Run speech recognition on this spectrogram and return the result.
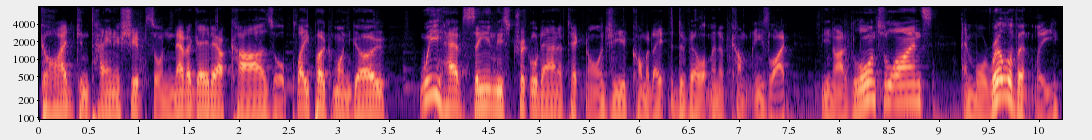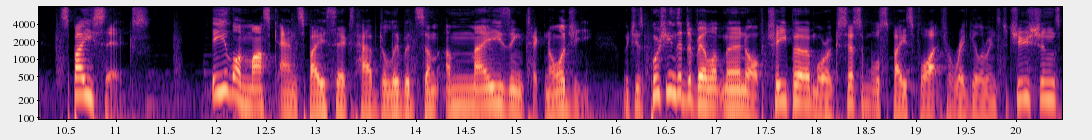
guide container ships or navigate our cars or play Pokemon Go, we have seen this trickle down of technology accommodate the development of companies like the United Launch Alliance and more relevantly, SpaceX. Elon Musk and SpaceX have delivered some amazing technology, which is pushing the development of cheaper, more accessible spaceflight for regular institutions,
